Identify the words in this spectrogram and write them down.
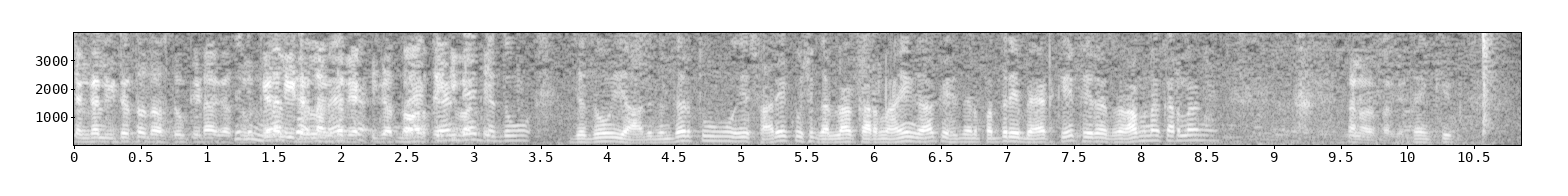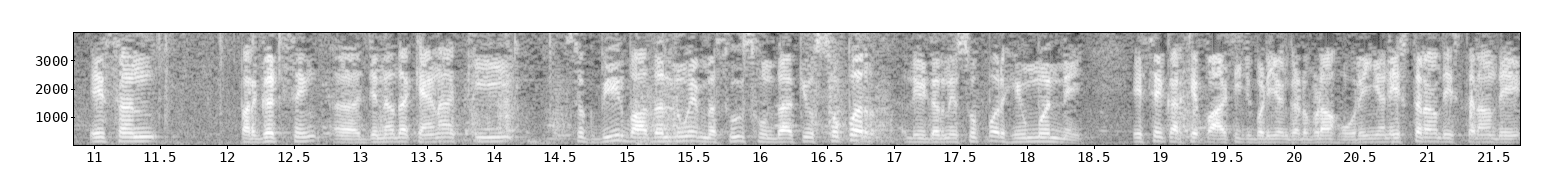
ਚੰਗਾ ਲੀਡਰ ਤਾਂ ਦੱਸ ਦਿਓ ਕਿਹੜਾ ਹੈਗਾ। ਤੁਹਾਨੂੰ ਕਿਹੜਾ ਲੀਡਰ ਲੱਗਦਾ ਵਿਅਕਤੀਗਤ ਤੌਰ ਤੇ ਵਾਕਈ ਜਦੋਂ ਜਦੋਂ ਯਾਦਵਿੰਦਰ ਤੂੰ ਇਹ ਸਾਰੇ ਕੁਝ ਗੱਲਾਂ ਕਰਨ ਆਏਗਾ ਕਿਸੇ ਦਿਨ ਪੱਧਰੇ ਬੈਠ ਕੇ ਫਿਰ ਆਰਾਮ ਨਾਲ ਕਰ ਲਾਂਗੇ। ਧੰਨਵਾਦ ਥੈਂਕ ਯੂ ਇਹ ਸਨ ਪ੍ਰਗਟ ਸਿੰਘ ਜਿਨ੍ਹਾਂ ਦਾ ਕਹਿਣਾ ਕਿ ਸੁਖਬੀਰ ਬਾਦਲ ਨੂੰ ਇਹ ਮਹਿਸੂਸ ਹੁੰਦਾ ਕਿ ਉਹ ਸੁਪਰ ਲੀਡਰ ਨੇ ਸੁਪਰ ਹੀਊਮਨ ਨੇ। ਇਸੇ ਕਰਕੇ ਪਾਰਟੀ 'ਚ ਬੜੀਆਂ ਗੜਬੜਾਂ ਹੋ ਰਹੀਆਂ ਨੇ। ਇਸ ਤਰ੍ਹਾਂ ਦੇ ਇਸ ਤਰ੍ਹਾਂ ਦੇ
